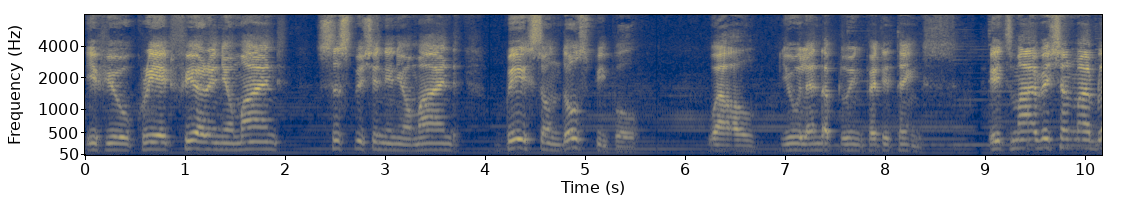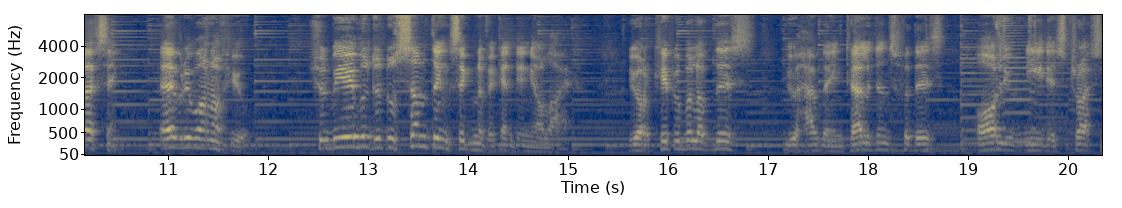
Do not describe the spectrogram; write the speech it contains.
If you create fear in your mind, suspicion in your mind based on those people, well, you will end up doing petty things. It's my wish and my blessing, every one of you should be able to do something significant in your life. You are capable of this, you have the intelligence for this, all you need is trust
